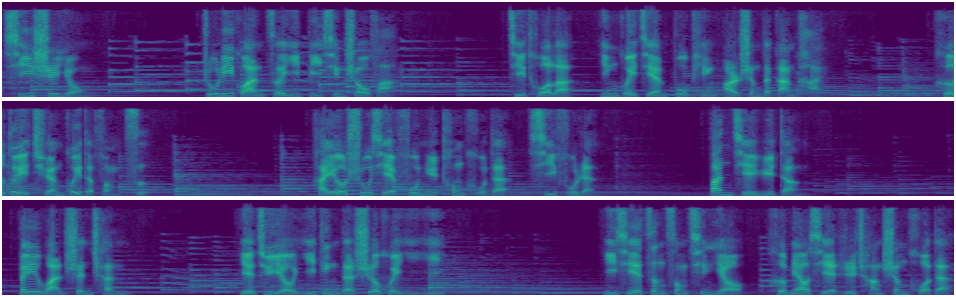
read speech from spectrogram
西施咏。竹里馆则以比兴手法，寄托了因贵贱不平而生的感慨，和对权贵的讽刺，还有书写妇女痛苦的西夫人、班婕妤等，悲婉深沉，也具有一定的社会意义。一些赠送亲友和描写日常生活的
